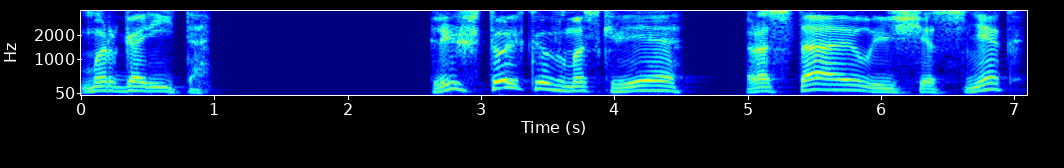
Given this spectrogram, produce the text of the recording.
Маргарита Лишь только в Москве растаял и исчез снег,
